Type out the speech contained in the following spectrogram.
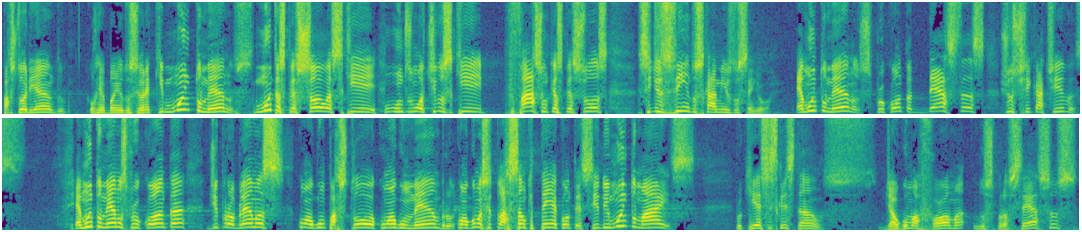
pastoreando o rebanho do Senhor, é que muito menos, muitas pessoas que, um dos motivos que façam que as pessoas se desviem dos caminhos do Senhor, é muito menos por conta destas justificativas É muito menos por conta de problemas com algum pastor, com algum membro, com alguma situação que tenha acontecido, e muito mais porque esses cristãos, de alguma forma, nos processos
